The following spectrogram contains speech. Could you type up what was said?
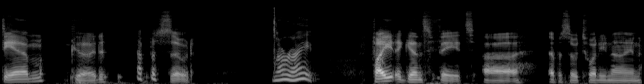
damn good episode. All right. Fight against fate. Uh, episode twenty nine.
